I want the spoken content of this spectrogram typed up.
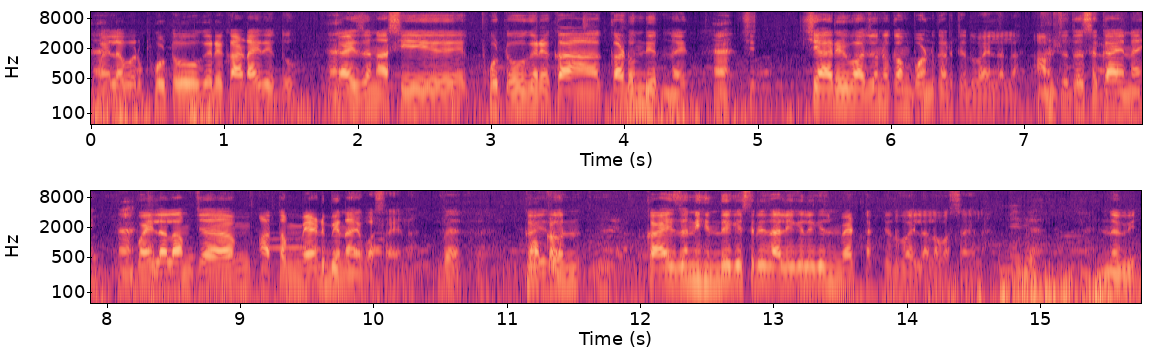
पहिल्यावर फोटो वगैरे काढायला देतो. काही जण अशी फोटो वगैरे का काढून देत हा. नाहीत चारही बाजूनं कंपाऊंड करतात बैलाला. आमचं तसं काय. नाही. बैलाला आमच्या आता मॅट बी नाही बसायला. काही जण काही जण हिंद केसरी झाली की लगेच मॅट टाकतात बैलाला बसायला. नवीन.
